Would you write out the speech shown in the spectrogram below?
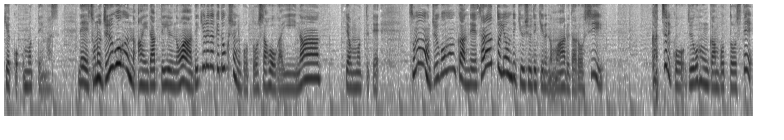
結構思っています。でその15分の間っていうのはできるだけ読書に没頭した方がいいなって思っててその15分間でさらっと読んで吸収できるのもあるだろうしがっつりこう15分間没頭して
